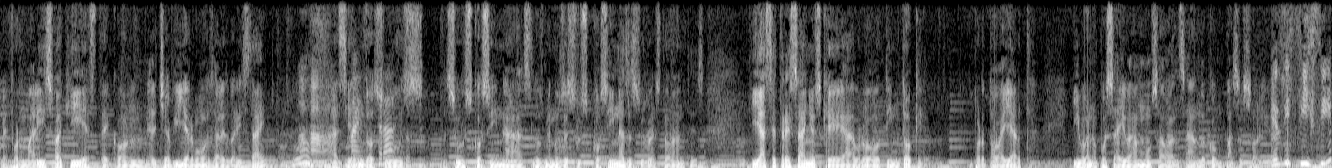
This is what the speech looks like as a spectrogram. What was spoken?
me formalizo aquí este con el chef Guillermo González Beristain Uf, haciendo maestrazo. sus, sus cocinas, los menús de sus cocinas, de sus restaurantes. Y hace tres años que abro Tintoque, Puerto Vallarta. Y bueno, pues ahí vamos avanzando con pasos sólidos. Es difícil.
